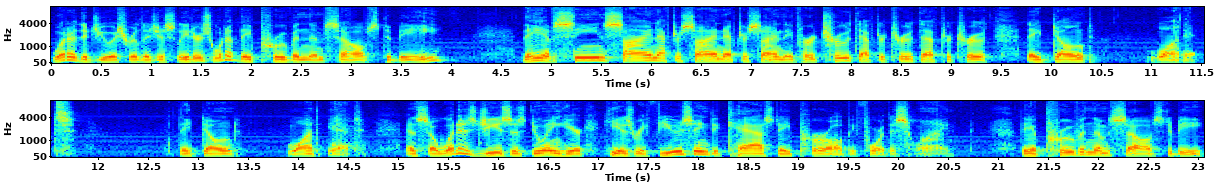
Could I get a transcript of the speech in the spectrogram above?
What are the Jewish religious leaders? What have they proven themselves to be? They have seen sign after sign after sign. They've heard truth after truth after truth. They don't want it. They don't want it. And so, what is Jesus doing here? He is refusing to cast a pearl before the swine. They have proven themselves to be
